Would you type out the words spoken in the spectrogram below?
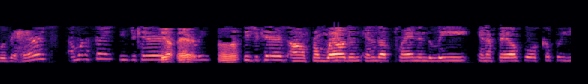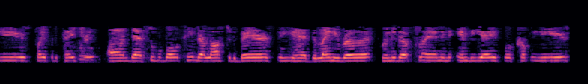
was it Harris? I want to say Cedric Harris. Yep, Harris. Uh-huh. Harris um, from Weldon ended up playing in the league NFL for a couple of years. Played for the Patriots on that Super Bowl team that lost to the Bears. Then you had Delaney Rudd who ended up playing in the NBA for a couple of years,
